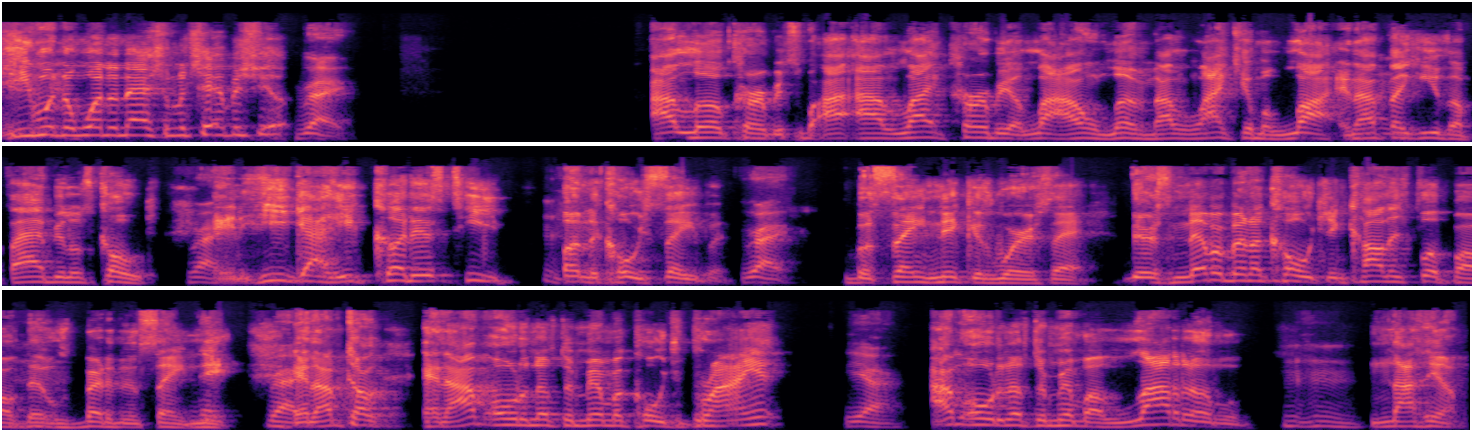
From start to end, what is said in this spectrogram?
he wouldn't have won the national championship? Right. I love Kirby. I, I like Kirby a lot. I don't love him. I like him a lot. And I mm-hmm. think he's a fabulous coach. Right. And he got he cut his teeth hmm. under Coach Saban. Right. But St. Nick is where it's at. There's never been a coach in college football that mm-hmm. was better than St. Nick. Right. And I'm talking, and I'm old enough to remember Coach Bryant. Yeah. I'm old enough to remember a lot of them. Mm-hmm. Not him.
